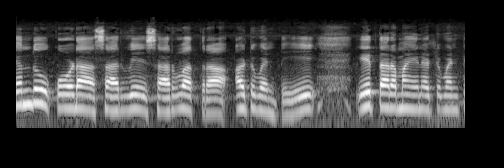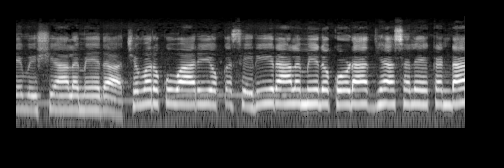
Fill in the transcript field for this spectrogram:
యందు కూడా సర్వే సర్వత్రా అటువంటి ఇతరమైనటువంటి విషయాల మీద చివరకు వారి యొక్క శరీరాల మీద కూడా ధ్యాస లేకుండా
